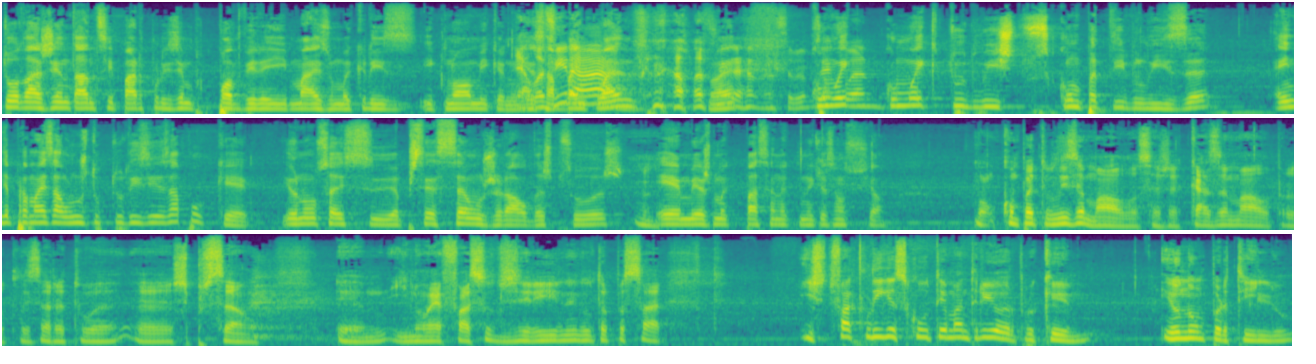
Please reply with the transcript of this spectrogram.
toda a gente a antecipar, por exemplo, que pode vir aí mais uma crise económica, ninguém Ela sabe virá. bem quando. Ela não é? não sabemos Como é quando. como é que tudo isto se compatibiliza, ainda para mais à luz do que tu dizias há pouco, que é, eu não sei se a percepção geral das pessoas é a mesma que passa na comunicação social. Bom, compatibiliza mal, ou seja, casa mal, para utilizar a tua eh, expressão, E não é fácil de gerir nem de ultrapassar. Isto de facto liga-se com o tema anterior, porque eu não partilho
